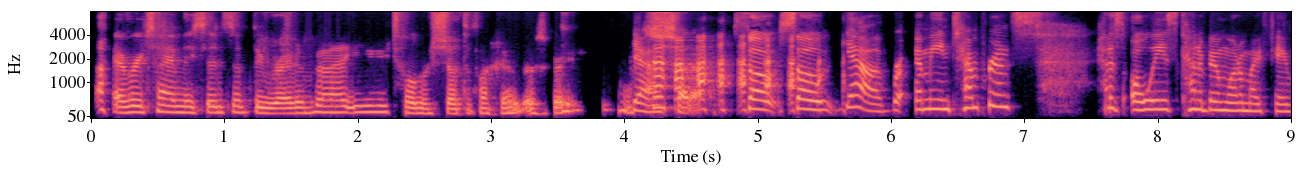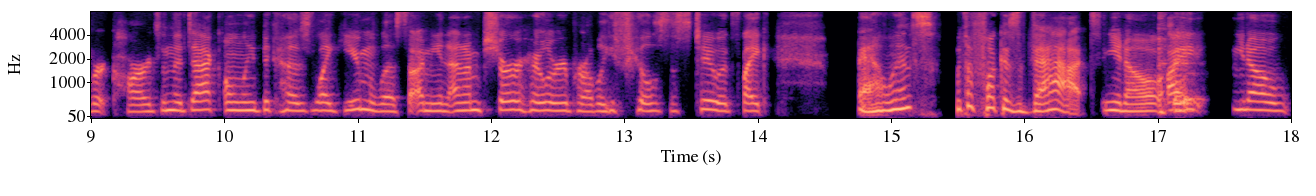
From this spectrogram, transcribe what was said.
every time they said something right about you, you told them shut the fuck up. That was great. Yeah. shut up. so so yeah I mean temperance has always kind of been one of my favorite cards in the deck only because like you melissa i mean and i'm sure hillary probably feels this too it's like balance what the fuck is that you know i you know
